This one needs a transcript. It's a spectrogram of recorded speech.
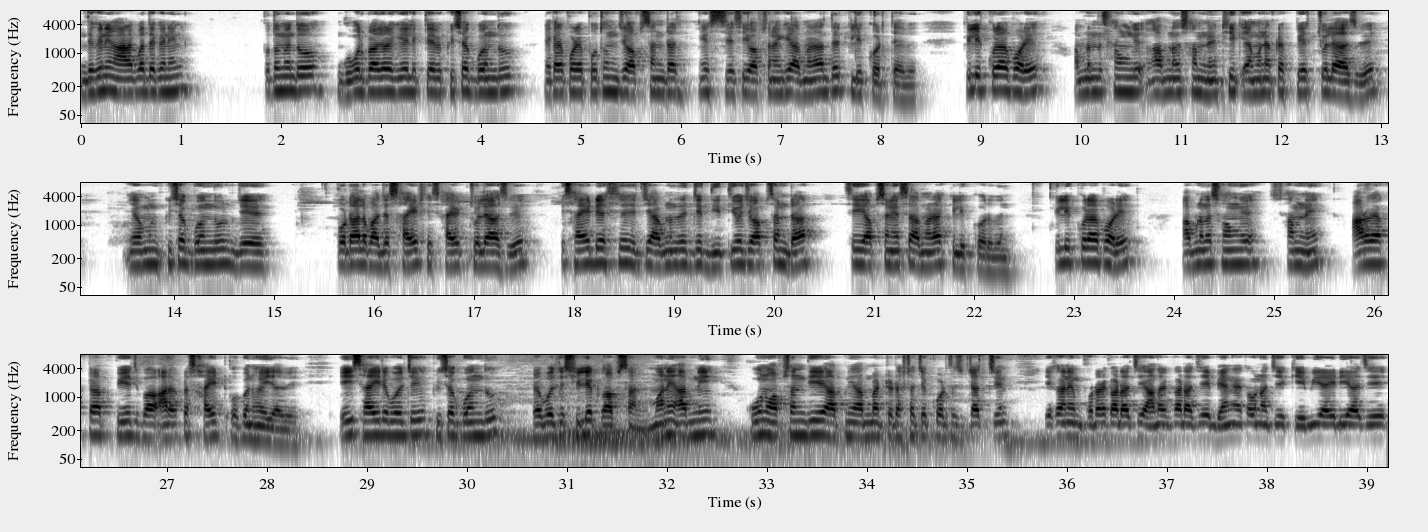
দেখে নিন, আরেকবার দেখে নিন। প্রথমে তো গুগল ব্রাউজারে গিয়ে লিখতে হবে কৃষক বন্ধু। লেখার পরে প্রথম যে অপশানটা এসছে, সেই অপশানে গিয়ে আপনাদের ক্লিক করতে হবে। ক্লিক করার পরে আপনাদের সঙ্গে আপনাদের সামনে ঠিক এমন একটা পেজ চলে আসবে। যেমন কৃষক বন্ধুর যে পোর্টাল বা যে সাইট সেই সাইট চলে আসবে। এই সাইটে এসে যে আপনাদের যে দ্বিতীয় যে অপশানটা সেই অপশানে এসে আপনারা ক্লিক করবেন। ক্লিক করার পরে আপনাদের সঙ্গে সামনে আরও একটা পেজ বা আরও একটা সাইট ওপেন হয়ে যাবে। এই সাইটে বলছে কৃষক বন্ধু এটা বলছে সিলেক্ট অপশান মানে আপনি কোন অপশান দিয়ে আপনি আপনার স্ট্যাটাসটা চেক করতে চাচ্ছেন? এখানে ভোটার কার্ড আছে আধার কার্ড আছে ব্যাঙ্ক অ্যাকাউন্ট আছে কেবি আইডি আছে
